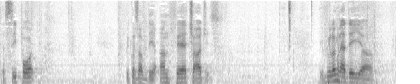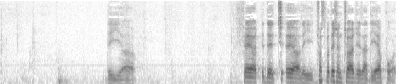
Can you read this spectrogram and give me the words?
the seaport, because of the unfair charges. If we're looking at the uh, the uh, fare, the uh, the transportation charges at the airport,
